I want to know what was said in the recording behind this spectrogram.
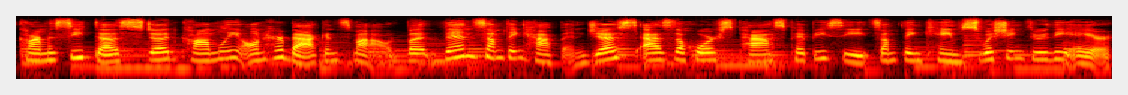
Carmesita stood calmly on her back and smiled. But then something happened. Just as the horse passed Pippi's seat, something came swishing through the air,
